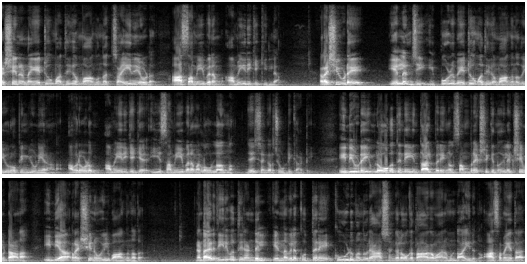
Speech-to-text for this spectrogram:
റഷ്യൻ എണ്ണ ഏറ്റവും അധികം വാങ്ങുന്ന ചൈനയോട് ആ സമീപനം അമേരിക്കയ്ക്കില്ല. റഷ്യയുടെ എൽ എൻ ജി ഇപ്പോഴും ഏറ്റവും അധികം വാങ്ങുന്നത് യൂറോപ്യൻ യൂണിയനാണ്. അവരോടും അമേരിക്കയ്ക്ക് ഈ സമീപനമല്ല ഉള്ളതെന്ന് ജയശങ്കർ ചൂണ്ടിക്കാട്ടി. ഇന്ത്യയുടെയും ലോകത്തിന്റെയും താൽപ്പര്യങ്ങൾ സംരക്ഷിക്കുന്നത് ലക്ഷ്യമിട്ടാണ് ഇന്ത്യ റഷ്യൻ ഓയിൽ വാങ്ങുന്നത്. രണ്ടായിരത്തി ഇരുപത്തിരണ്ടിൽ എണ്ണവില കുത്തനെ കൂടുമെന്നൊരു ആശങ്ക ലോകത്താകമാനമുണ്ടായിരുന്നു. ആ സമയത്ത്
